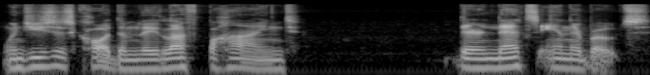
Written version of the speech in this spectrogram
when Jesus called them, they left behind their nets and their boats.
